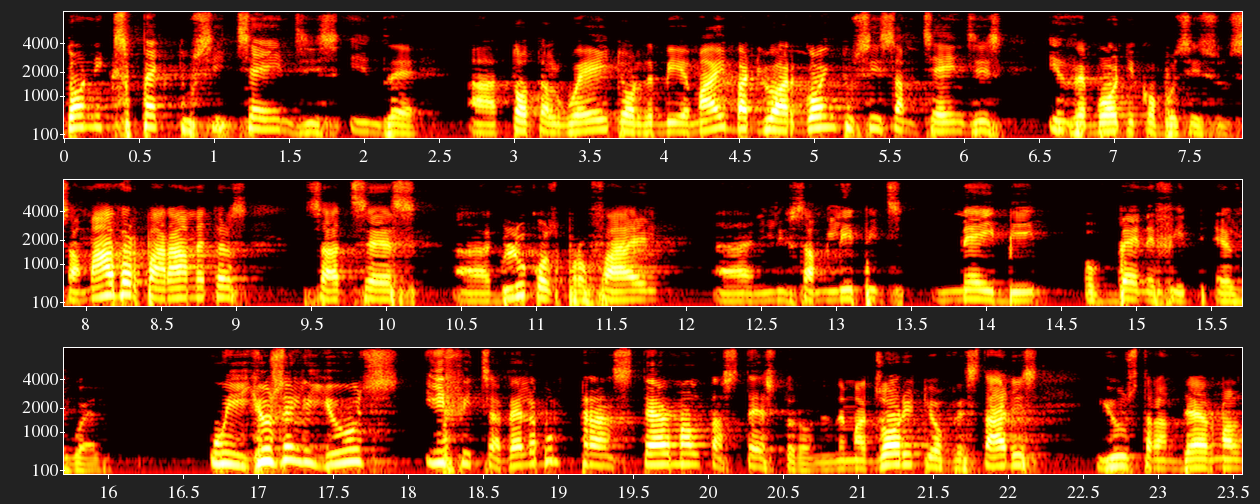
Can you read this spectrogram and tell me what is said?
don't expect to see changes in the uh, total weight or the BMI, but you are going to see some changes in the body composition. Some other parameters, such as uh, glucose profile, and some lipids, may be of benefit as well. We usually use, if it's available, transdermal testosterone. And the majority of the studies use transdermal uh,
